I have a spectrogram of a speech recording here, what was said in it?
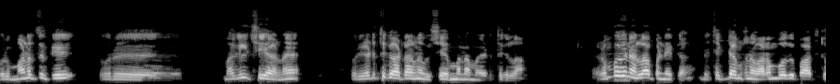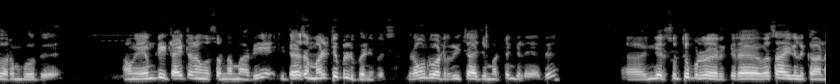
ஒரு மனத்துக்கு ஒரு மகிழ்ச்சியான ஒரு எடுத்துக்காட்டான விஷயமா நம்ம எடுத்துக்கலாம். ரொம்பவே நல்லா பண்ணியிருக்காங்க இந்த செக் டேம்ஸ் நான் வரும்போது பார்த்துட்டு வரும்போது அவங்க எம்டி டைட்டன் அவங்க சொன்ன மாதிரி it has a multiple benefits ground water recharge மட்டும் கிடையாது. இங்கே சுற்றுப்புற இருக்கிற விவசாயிகளுக்கான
